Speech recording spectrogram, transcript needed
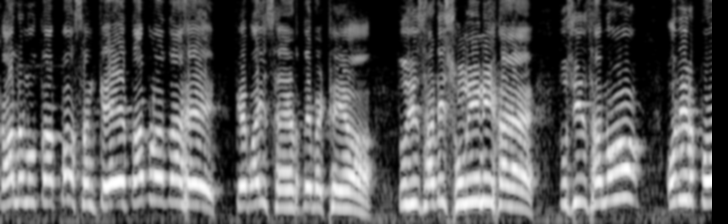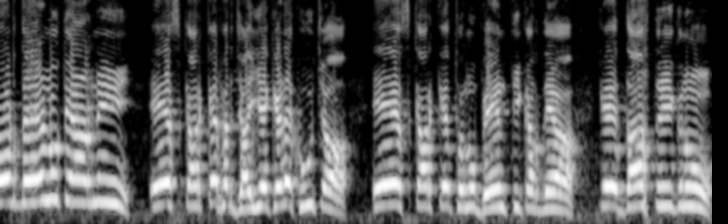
ਕੱਲ ਨੂੰ ਤਾਂ ਆਪਾਂ ਸੰਕੇਤ ਆਪਣਾ ਤਾਂ ਇਹ ਕਿ ਬਾਈ ਸਾਈਡ ਤੇ ਬੈਠੇ ਆ। ਤੁਸੀਂ ਸਾਡੀ ਸੁਣੀ ਨਹੀਂ ਹੈ, ਤੁਸੀਂ ਸਾਨੂੰ ਉਹਦੀ ਰਿਪੋਰਟ ਦੇਣ ਨੂੰ ਤਿਆਰ ਨਹੀਂ। ਇਸ ਕਰਕੇ ਫਿਰ ਜਾਈਏ ਕਿਹੜੇ ਖੂਹ 'ਚ? ਇਸ ਕਰਕੇ ਤੁਹਾਨੂੰ ਬੇਨਤੀ ਕਰਦੇ ਆ ਕਿ 10 ਤਰੀਕ ਨੂੰ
